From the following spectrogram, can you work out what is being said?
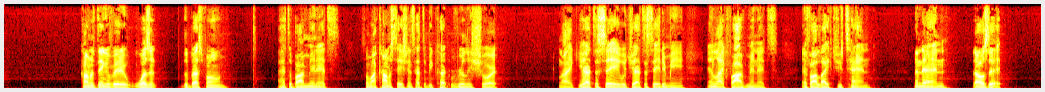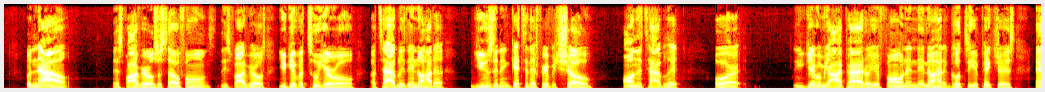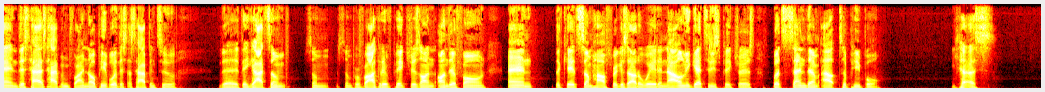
come to think of it, it wasn't the best phone. I had to buy minutes, so my conversations had to be cut really short. Like you had to say what you had to say to me in like five minutes. If I liked you, ten, and then that was it. But now there's five year olds with cell phones. These five year olds, you give a two year old a tablet, they know how to use it and get to their favorite show on the tablet, or you give them your iPad or your phone and they know how to go to your pictures. And this has happened before. I know people this has happened to. That they got some some some provocative pictures on on their phone, and the kid somehow figures out a way to not only get to these pictures but send them out to people. Yes,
